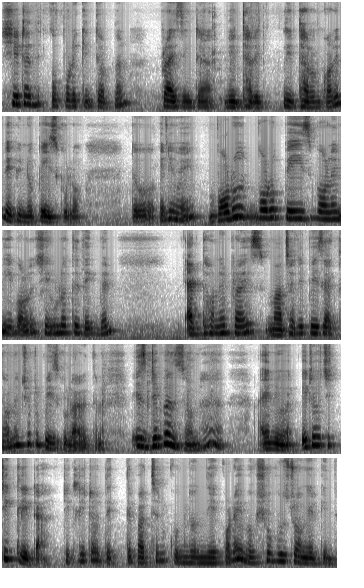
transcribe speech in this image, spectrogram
সেটার ওপরে কিন্তু আপনার প্রাইসিংটা নির্ধারিত নির্ধারণ করে বিভিন্ন পেজগুলো তো এনিওয়ে বড় বড় পেজ বলেন, ই বলেন, সেগুলোতে দেখবেন এক ধরনের প্রাইস মাঝারি পেজ এক ধরনের, ছোটো পেজগুলো আরেক ধরনের। ইটস ডিপেন্ডস অন হ্যাঁ? এনিওয়ে এটা হচ্ছে টিকলিটা। টিকলিটাও দেখতে পাচ্ছেন, কুন্দন দিয়ে করা এবং সবুজ রঙের কিন্তু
